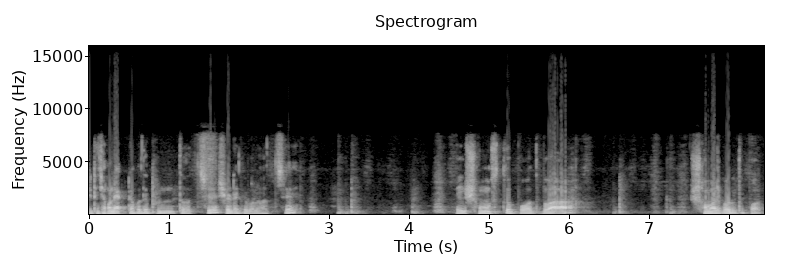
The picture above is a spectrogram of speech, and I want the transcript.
এটা যখন একটা পদে পরিণত হচ্ছে, সেটাকে বলা হচ্ছে এই সমস্ত পদ বা সমাসবদ্ধ পদ।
